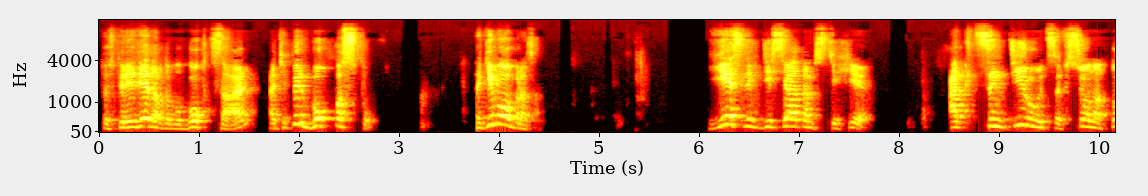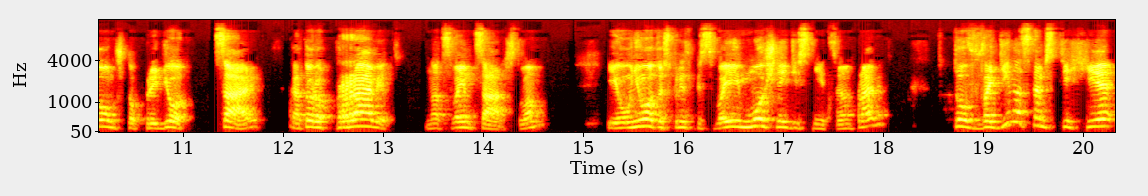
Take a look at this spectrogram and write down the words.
То есть перед этим это был Бог царь, а теперь Бог пастух. Таким образом, если в 10 стихе акцентируется все на том, что придет царь, который правит над своим царством, и у него, то есть, в принципе, своей мощной десницей он правит, то в 11 стихе,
